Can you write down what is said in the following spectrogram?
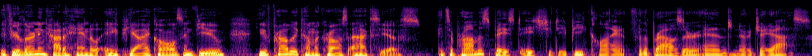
If you're learning how to handle API calls in Vue, you've probably come across Axios. It's a promise based HTTP client for the browser and Node.js.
